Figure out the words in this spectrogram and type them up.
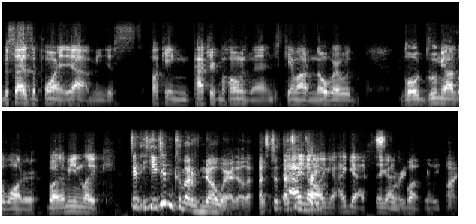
besides the point, yeah, I mean just fucking Patrick Mahomes, man, just came out of nowhere with blow blew me out of the water. But I mean like Did he didn't come out of nowhere though? That's just that's a I know, I guess, I guess, I guess story. but like.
